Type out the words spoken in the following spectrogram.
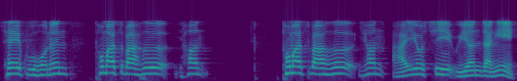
새 구호는 토마스 바흐 현 토마스 바흐 현 IOC 위원장이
